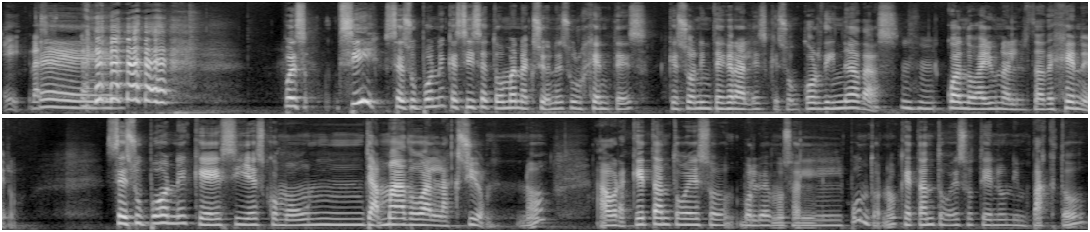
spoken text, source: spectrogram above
gracias. Eh, pues sí, se supone que sí se toman acciones urgentes que son integrales, que son coordinadas cuando hay una alerta de género. Se supone que sí es como un llamado a la acción, ¿no? Ahora, ¿qué tanto eso, volvemos al punto, ¿no? ¿Qué tanto eso tiene un impacto?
